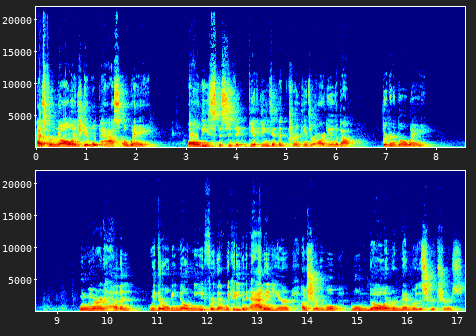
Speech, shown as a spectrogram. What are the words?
As for knowledge, it will pass away. All these specific giftings that the Corinthians are arguing about, they're going to go away. When we are in heaven, we, there will be no need for them. We could even add in here, I'm sure we will, will know and remember the scriptures.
